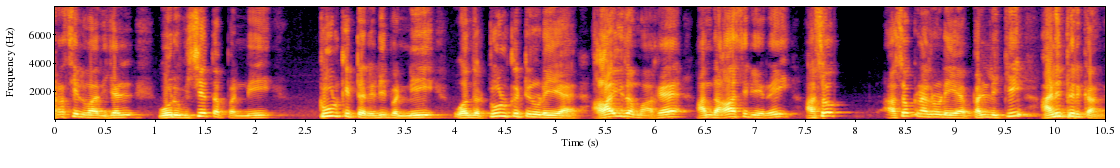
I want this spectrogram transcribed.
அரசியல்வாதிகள் ஒரு விஷயத்தை பண்ணி டூல் கிட்டை ரெடி பண்ணி அந்த டூல் கிட்டினுடைய ஆயுதமாக அந்த ஆசிரியரை அசோக் அசோக் நகருடைய பள்ளிக்கு அனுப்பியிருக்காங்க.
